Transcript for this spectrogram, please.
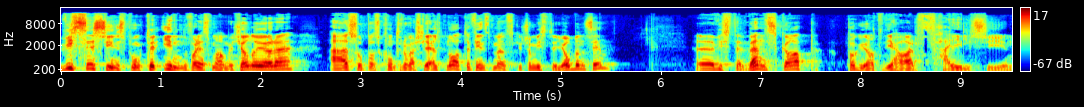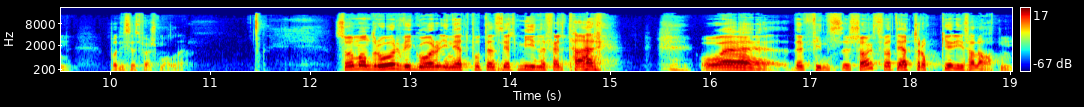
Visse synspunkter innenfor det som har med kjønn å gjøre, er såpass kontroversielt nå at det fins mennesker som mister jobben sin, eh, mister vennskap, pga. at de har feil syn på disse spørsmålene. Så med andre ord, vi går inn i et potensielt minefelt her. Og eh, det fins sjanse for at jeg tråkker i salaten.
